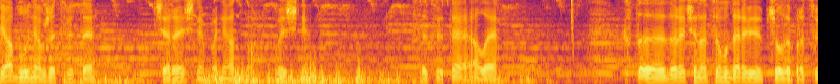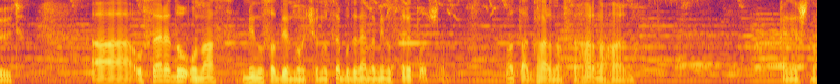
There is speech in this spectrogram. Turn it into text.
яблуня вже цвіте, черешня, понятно, вишня. Все цвіте, але, е, до речі, на цьому дереві пчоли працюють. А у середу у нас мінус один ночі. Ну це буде, мабуть, мінус три точно. Отак, гарно все, гарно, гарно. Звісно.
